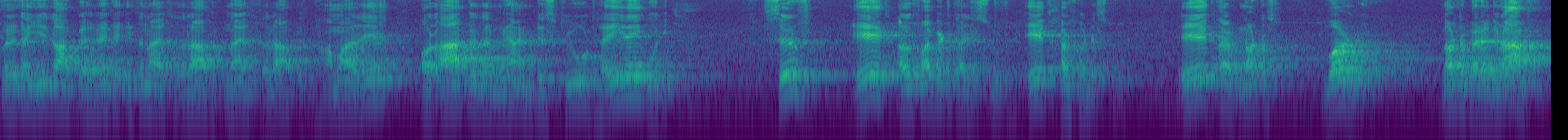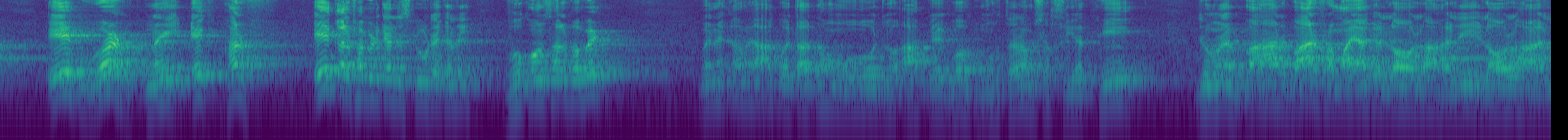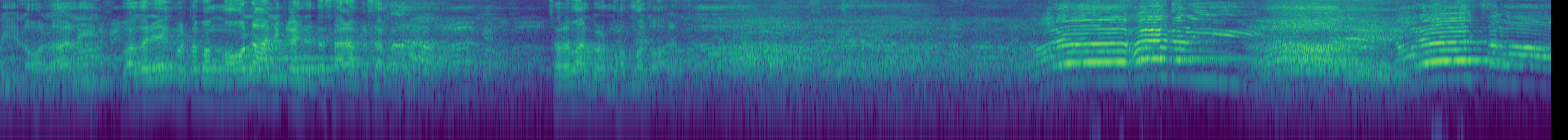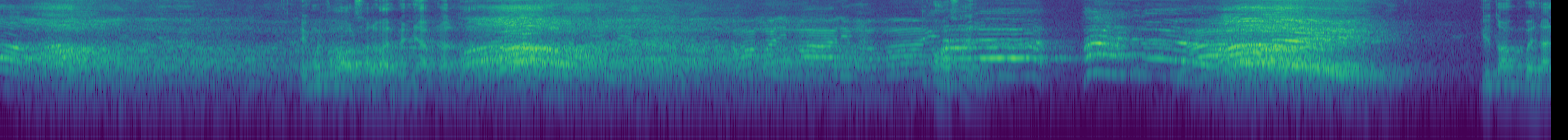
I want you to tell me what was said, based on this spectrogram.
मैंने कहा, ये जो आप कह रहे हैं कि इतना इख्तलाफ इतना इख्तलाफ हमारे और आपके दरमियान डिस्प्यूट है ही नहीं कोई। सिर्फ़ एक अल्फ़ाबेट का डिस्प्यूट है, एक हर्फ का डिस्प्यूट एक हर्फ not a word not a paragraph एक वर्ड नहीं, एक हर्फ एक अल्फ़ाबेट का डिस्प्यूट है। कहने वो कौन सा अल्फ़ाबेट मैंने कहा, मैं आपको बताता हूँ, वो जो आपके एक बहुत मोहतरम शख्सियत थी जिन्होंने बार बार फरमाया कि लौला अली लौला अली लौला अली। वो अगर एक मरतबा मौला अली कह देते सारा पैसा खत्म हो सलमान मोहम्मद वाले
